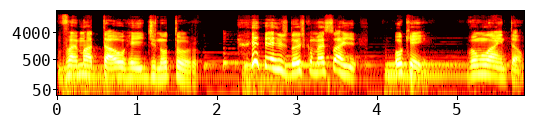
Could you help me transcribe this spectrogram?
vai matar o rei Dinotouro. Os dois começam a rir. Ok, vamos lá então.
